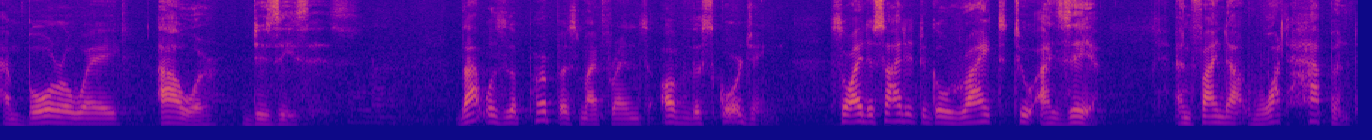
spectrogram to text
and bore away our diseases. That was the purpose, my friends, of the scourging. So I decided to go right to Isaiah and find out what happened.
